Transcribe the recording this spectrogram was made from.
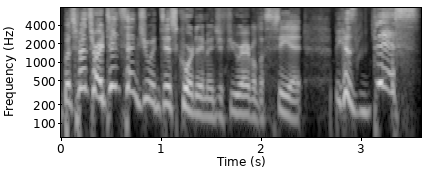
But Spencer, I did send you a Discord image if you were able to see it, because this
